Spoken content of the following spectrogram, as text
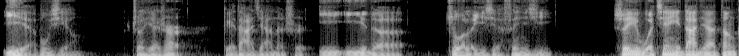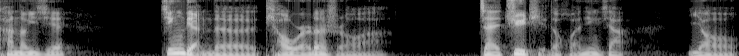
也不行。这些事儿给大家呢是一一的做了一些分析，所以我建议大家当看到一些经典的条文的时候啊，在具体的环境下要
